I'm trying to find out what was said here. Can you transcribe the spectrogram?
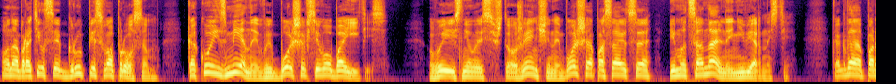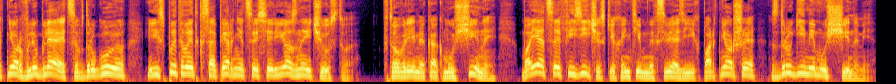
Он обратился к группе с вопросом «Какой измены вы больше всего боитесь?» Выяснилось, что женщины больше опасаются эмоциональной неверности, когда партнер влюбляется в другую и испытывает к сопернице серьезные чувства — в то время как мужчины боятся физических интимных связей их партнерши с другими мужчинами.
